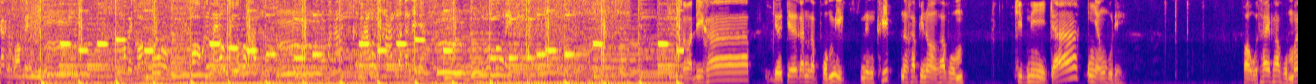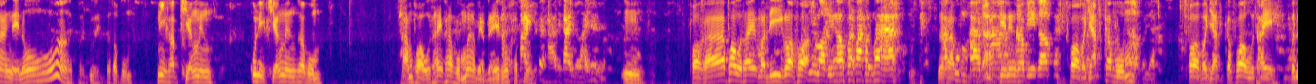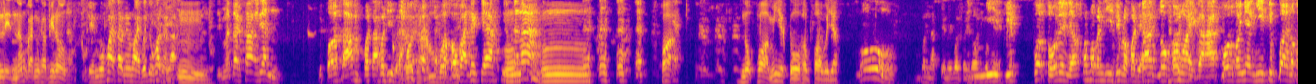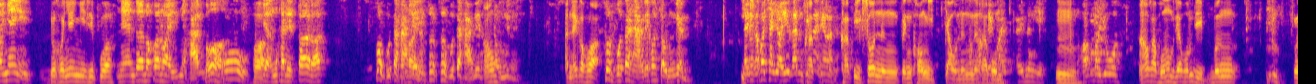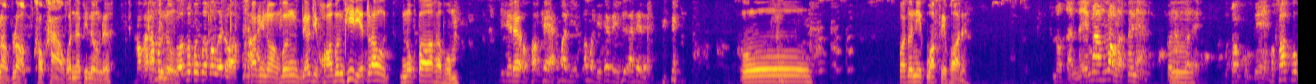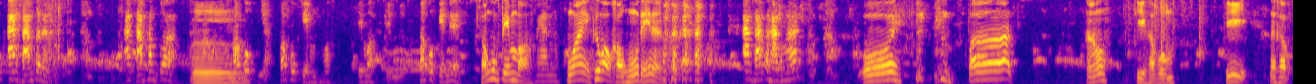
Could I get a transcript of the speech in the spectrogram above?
จักรของเลยเอาไปซ้อมโตพอขึ้นมาเอาเสือพวกอันอืมขึ้นมาหาขึ้นมาหาลูกค้าแบบนั้นเนี่ยอืมคือว่าอะไรสวัสดีครับ เจอเจอกันกับผมอีกหนึ่งคลิปนะครับ พี่น้องครับผม คลิปนี้จักอิหยังบุดิพ่ออุทัยพาผมมาอย่างไหนเนาะเปิดเลยนะครับผม นี่ครับเขียงหนึ่งคุณอีกเขียงหนึ่งครับผม ถามพ่ออุทัยพาผมมาแบบไหนเนาะครับใครผมก็หาที่ใครหลายด้วยเนี่ยอืม พ่อครับพ่ออุทัยสวัสดีอีกรอบพ่อเดี๋ยวรอดีครับพาคนมาหานะครับหากลุ่มหาอีกทีหนึงครับสวัสดีครับพ่อประหยัดครับผมครับประหยัดพ่อประหยัดกับพ่ออุทัยเป็นเล่นน้ำกันครับพี่น้องเปลี่ยนมุกมาตั้งหน่อยเพื่อนทุกคนนั่นแหละอืมสิมาตั้งข้างเรียนปสามภาษาภาษีแบบปสามปว่าเขาบ้านเล็กเสียอยุทธนาอืมพ่อนกพ่อมีเยกโตวครับพ่อประหยัดโอ้ มันหนักเป็นในบนไปนอนยี่สิบกว่าตัวเลยแล้วมันมาเป็นยี่สิบหรอกประเดี๋ยวตานกเขาหน่อยก็หาตัวเขาแยกยี่สิบกว่านกเขาใหญ่นกเขาใหญ่ยี่สิบกว่าแนนเดินนกเขาหน่อยหาตัวโอ้พ่อ แกมันคาเด็ดต่อหรอกส่วนผู้ทหารเนี่ยส่วนส่วนผู้ทหารเนี่ยเขาเจ้าหนึ่งเนี่ยอันไหนก็พ่อส่วนผู้ทหารเนี่ยเขาเจ้าหนึ่งเด่นไอ้นี่ก็ไม่ใช่ย่อยกันคคิดรับได้ที่นั่นครับอีกโซนหนึ่งเป็นของอีกเจ้าหนึ่งนะครับ ผม ไอ้หนึ่งอีกอืม ของมาอยู่เอาครับผมเดี๋ยวผมสิเบิ่ง รอบๆคร่าวๆก่อนนะพี่น้องเด้อ เขาขับรถตัวเบิ่งเบิ่งเบิ่งเบิ่งดอกครับพี่น้องเบิ่งเดี๋ยวสิขอเบิ่งที่เด็ดเล่านกต่อครับผมที่เด็ดของเขาแขกเขามาดีเขามาดีได้ดีขึ้นกันได้เลยโอ้พอตัวนี้กวักเสิพ่อเนี่ยนกกันในมั่งเล่าหลักไปเนี่ยตัวนั้นตัวไหนต้องคุกเด้บอกสองกุกอ้างสามตัวนั่นอ้างสามคำตัวอืมสองกุกเนี่ยสองกุกเต็มเต็มบ่สองกุกเต็มดิสองกุกเต็มบ่แม่นห้วยคือว้าเข้าหูแต่นี่น่ะ อ้างสามทหารนะโอ้ยเปิดเอาพี่ครับผม พี่นะครับ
